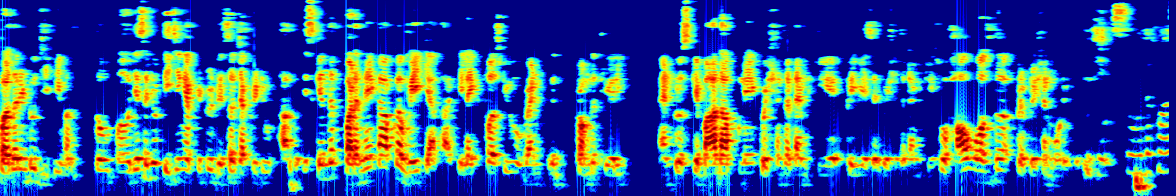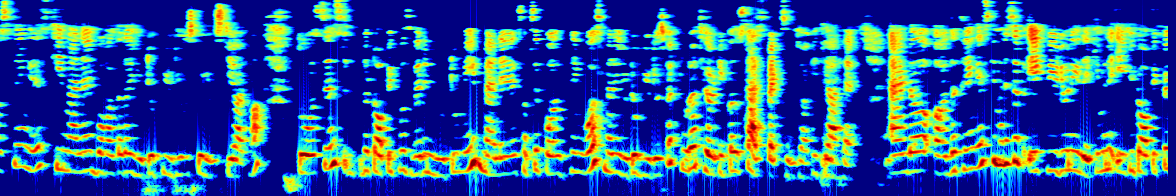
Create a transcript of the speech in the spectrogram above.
further in to GP one तो uh, जैसे जो टीचिंग एप्टीट्यूड रिसर्च एप्टीट्यूड था तो इसके अंदर पढ़ने का आपका वे क्या था? कि like first you went from the theory and फिर उसके बाद आपने क्वेश्चन अटेम्प्ट किए प्रीवियस क्वेश्चन अटेम्प्ट किए. So how was the preparation mode so the first thing is कि मैंने बहुत ज़्यादा यूट्यूब वीडियोस को यूज़ किया था. तो since the topic was very new to me मैंने सबसे फ़र्स्ट थिंग वाज मैंने यूट्यूब वीडियोस पे पूरा थियोरेटिकल का एस्पेक्ट समझा कि क्या है. एंड द थिंग इज़ कि मैंने सिर्फ़ एक वीडियो नहीं देखी, मैंने एक ही टॉपिक पे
